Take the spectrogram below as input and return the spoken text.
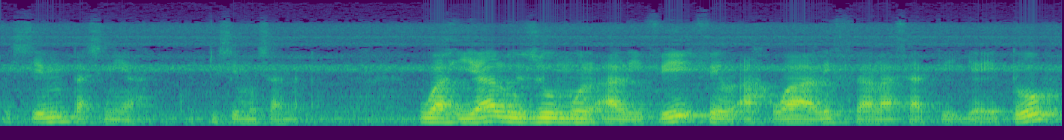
isim tasniah isim musana wahya luzumul alifi fil ahwalif salah sati yaitu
